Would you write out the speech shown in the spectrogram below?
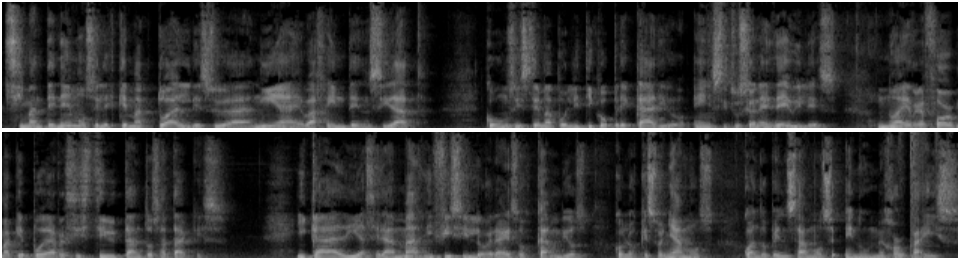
Si mantenemos el esquema actual de ciudadanía de baja intensidad, con un sistema político precario e instituciones débiles, no hay reforma que pueda resistir tantos ataques. Y cada día será más difícil lograr esos cambios con los que soñamos cuando pensamos en un mejor país.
